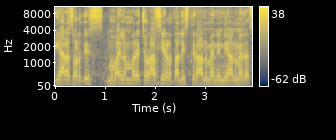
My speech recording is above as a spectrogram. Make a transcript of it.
ग्यारह सौ अड़तीस, मोबाइल नंबर है, चौरासी, अड़तालीस, तिरानवे, निन्यानवे, दस।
